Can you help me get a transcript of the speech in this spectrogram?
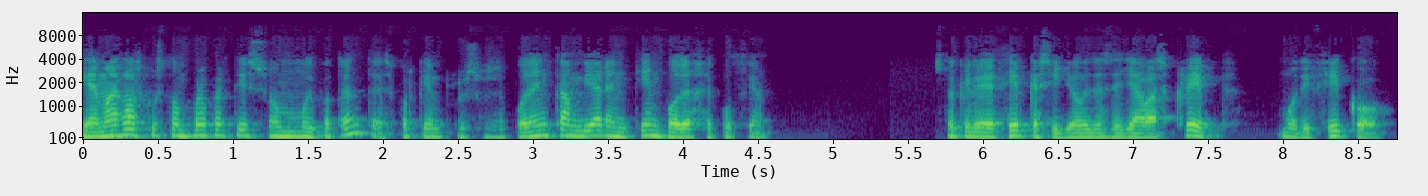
Y además las custom properties son muy potentes porque incluso se pueden cambiar en tiempo de ejecución. Esto quiere decir que si yo desde JavaScript modifico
